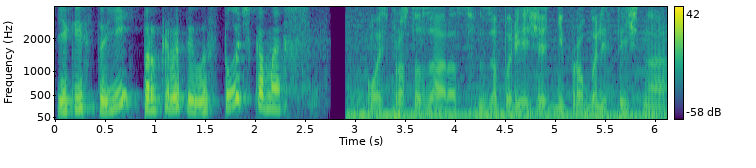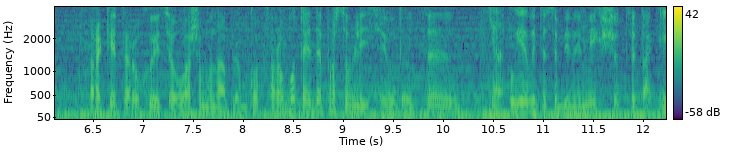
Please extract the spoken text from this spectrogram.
який стоїть, прикритий листочками. Ось просто зараз Запоріжжя, Дніпро, балістична ракета рухається у вашому напрямку. Робота йде просто в лісі. От, от це я уявити собі не міг, що це так. І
